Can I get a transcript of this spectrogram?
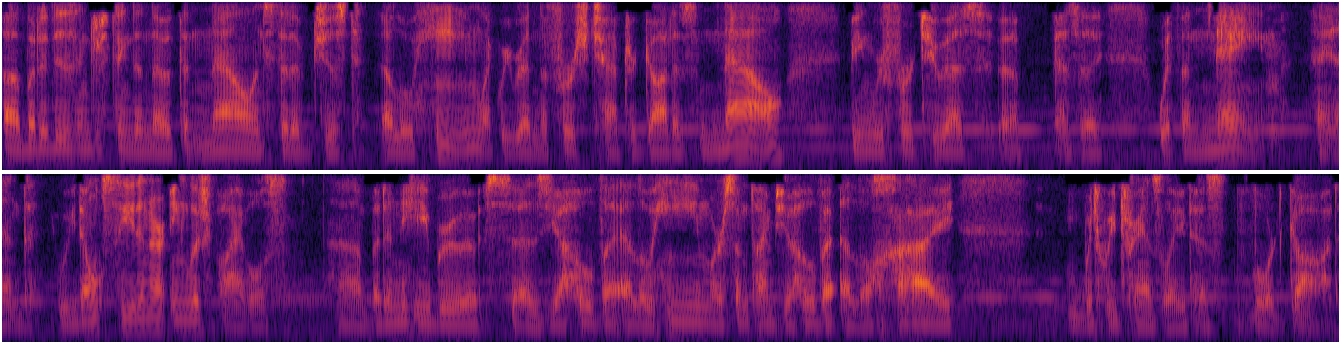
uh, but it is interesting to note that now, instead of just Elohim, like we read in the first chapter, God is now being referred to as uh, as a with a name, and we don't see it in our English Bibles, uh, but in the Hebrew it says Jehovah Elohim or sometimes Jehovah Elohai. which we translate as Lord God.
